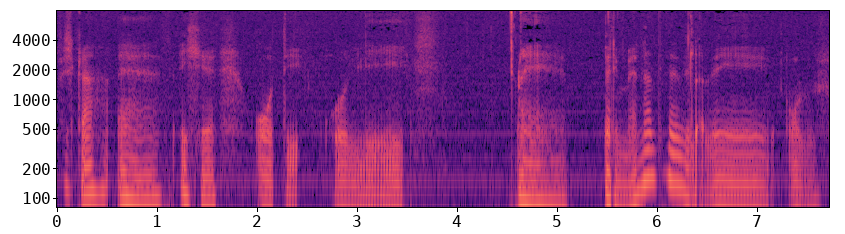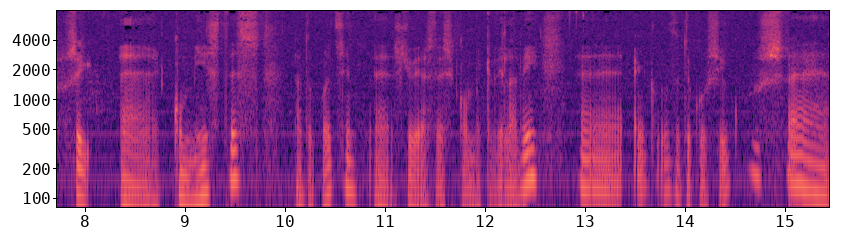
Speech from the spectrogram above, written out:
φυσικά ε, είχε ό,τι όλοι ε, περιμένατε δηλαδή όλους ε, κομίστες να το πω έτσι, ε, σχεδιαστές κόμικ δηλαδή, ε, εκδοτικούς οίκους, ε,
